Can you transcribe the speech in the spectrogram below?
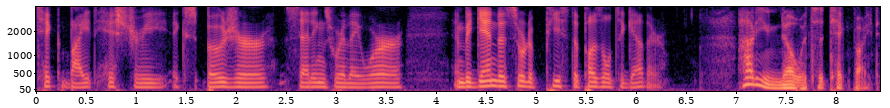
tick bite history, exposure, settings where they were, and began to sort of piece the puzzle together. How do you know it's a tick bite?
